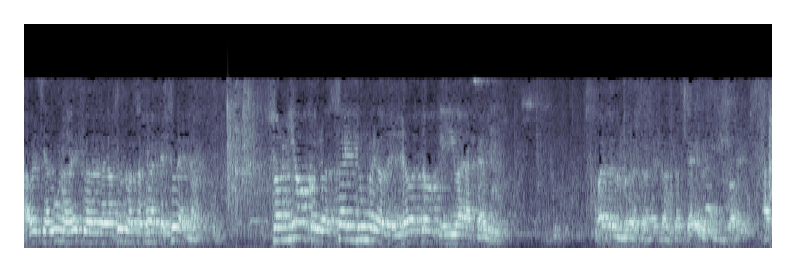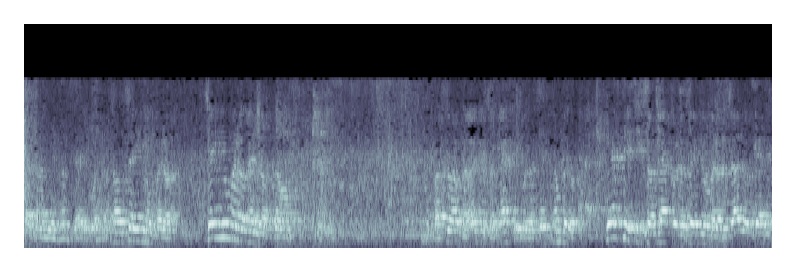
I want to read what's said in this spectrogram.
A ver si alguno de, estos, de nosotros soñó este sueño. Soñó con los seis números del loto que iban a salir. ¿Cuántos números son el loto? ¿Seis o cinco? Acá también son seis. Bueno, son seis números. Seis números del loto. Me pasó una vez que soñaste con los seis números. ¿Qué haces si soñás con los seis números? ¿Sabes lo que haces?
